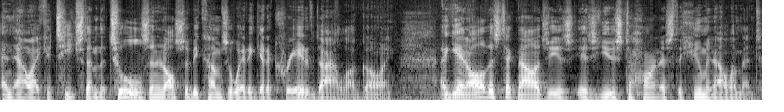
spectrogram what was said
and now I could teach them the tools, and it also becomes a way to get a creative dialogue going. Again, all this technology is, is used to harness the human element.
